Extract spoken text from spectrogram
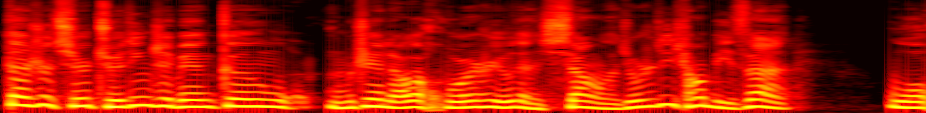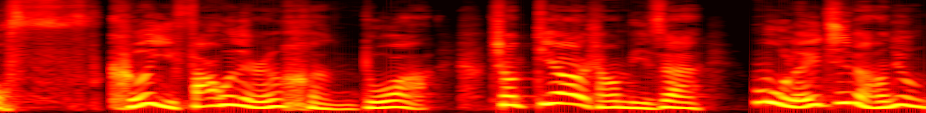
但是其实掘金这边跟我们之前聊的湖人是有点像的，就是这场比赛我可以发挥的人很多啊。像第二场比赛，穆雷基本上就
